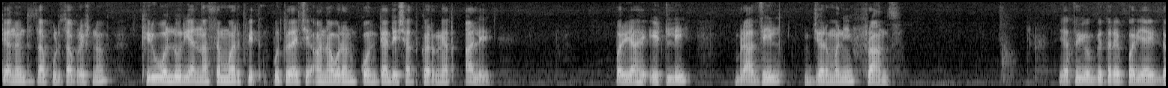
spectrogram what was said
त्यानंतरचा पुढचा प्रश्न थिरुवल्लूर यांना समर्पित पुतळ्याचे अनावरण कोणत्या देशात करण्यात आले? पर्याय इटली ब्राझील जर्मनी फ्रान्स. याचं योग्य तर आहे पर्याय ड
